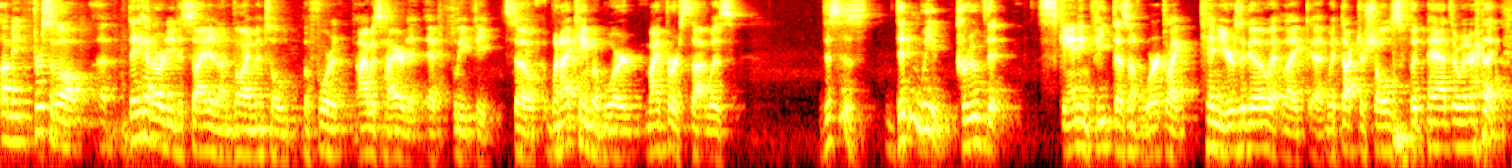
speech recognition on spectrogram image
I mean, first of all, uh, they had already decided on volumental before I was hired at, at Fleet Feet. So when I came aboard, my first thought was, "This is didn't we prove that scanning feet doesn't work like ten years ago at like uh, with Dr. Scholl's foot pads or whatever?" like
